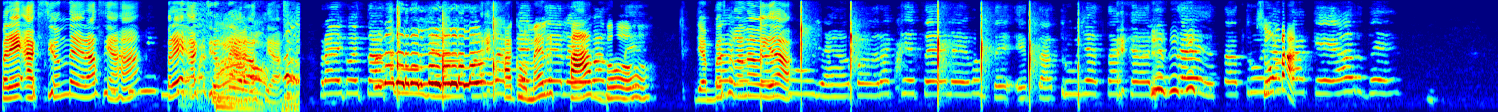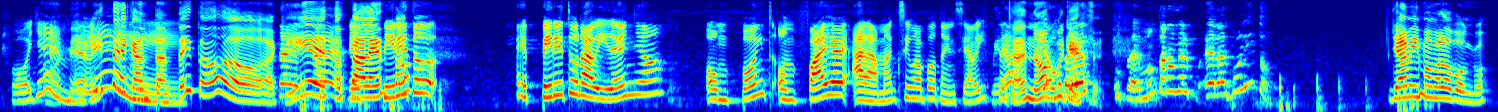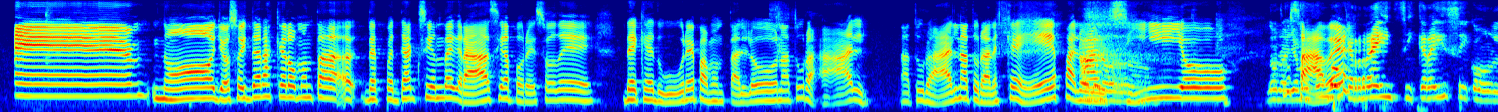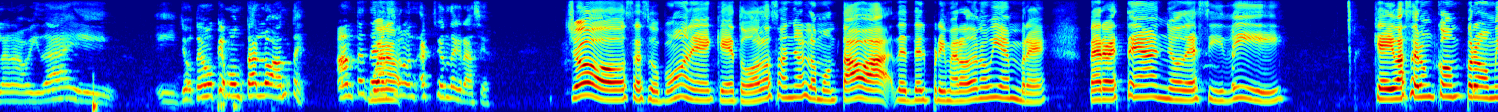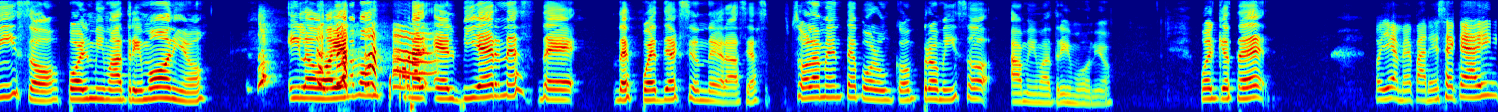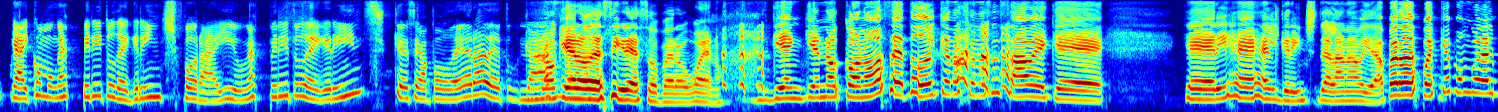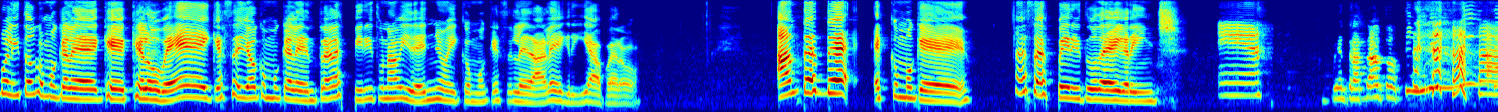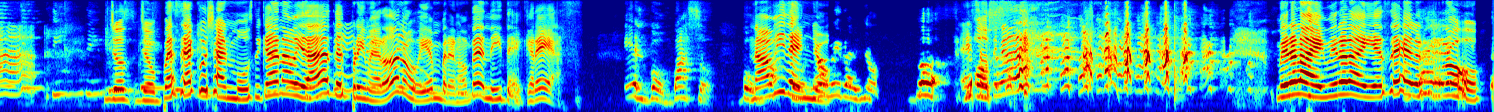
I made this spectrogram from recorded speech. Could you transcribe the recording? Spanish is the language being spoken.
Pre-acción de gracias, ¿ah? Pre-acción de gracias. Traigo esta A comer pavo. Ya empezó la Navidad. para que te levante. Esta trulla está caliente, esta trulla Zumba. está que arde. Óyeme. ¿Viste? Cantante y todo. Aquí estos talentos. Espíritu, espíritu navideño on point, on fire, a la máxima potencia, ¿viste? Mira, ¿Sabes? No, porque ustedes, ustedes montaron el, el arbolito. Ya mismo me lo pongo. Eh, no, yo soy de las que lo monta después de acción de gracia, por eso de, de que dure, para montarlo natural. Natural, natural es que es, para los Ah, no, no, no. bolsillos. No, no, yo me sabes. pongo crazy, crazy con la Navidad y, y yo tengo que montarlo antes. Antes de Bueno. hacer una acción de gracias. Yo se supone que todos los años lo montaba desde el primero de noviembre, pero este año decidí que iba a ser un compromiso por mi matrimonio y lo voy a montar el viernes de después de Acción de Gracias, solamente por un compromiso a mi matrimonio. Porque ustedes, Oye, me parece que hay, que hay como un espíritu de Grinch por ahí, un espíritu de Grinch que se apodera de tu casa. No quiero decir eso, pero bueno. Quien, quien nos conoce, todo el que nos conoce sabe que, que Erich es el Grinch de la Navidad. Pero después que pongo el arbolito, como que, le, que, que lo ve y qué sé yo, como que le entra el espíritu navideño y como que se le da alegría, pero antes de, es como que ese espíritu de Grinch. Eh, Mientras tanto, Yo, yo empecé a escuchar música de Navidad desde el primero de noviembre, no te, ni te creas. el bombazo. bombazo Navideño. navideño. Dos, eso Dos. te iba a Míralo ahí, míralo ahí, ese es el rojo.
